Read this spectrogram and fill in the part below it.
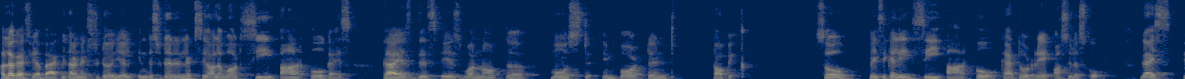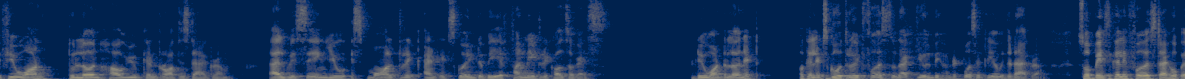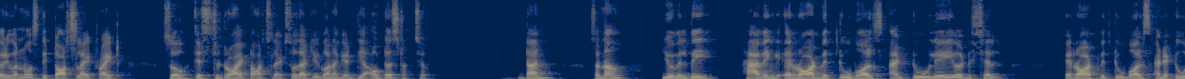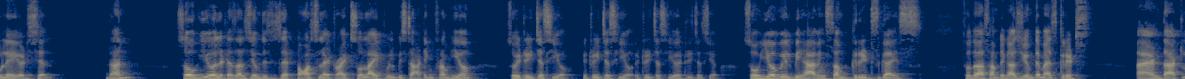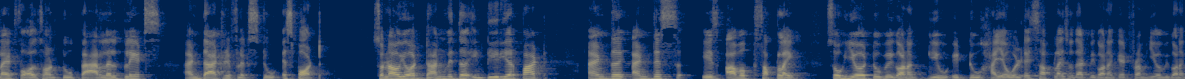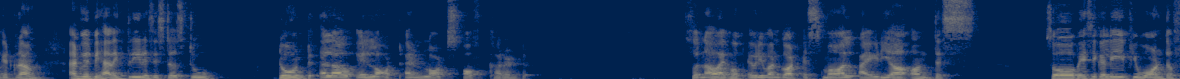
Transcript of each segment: Hello guys, we are back with our next tutorial. In this tutorial, let's see all about CRO guys. Guys, this is one of the most important topic. So basically CRO, cathode ray oscilloscope. Guys, if you want to learn how you can draw this diagram, I'll be saying you a small trick and it's going to be a funny trick also guys. Do you want to learn it? Okay, let's go through it first so that you'll be 100% clear with the diagram. So basically first I hope everyone knows the torchlight, right? So just draw a torchlight so that you're gonna get the outer structure. Done? So now you will be having a rod with two balls and two layered shell. A rod with two balls and a two layered shell. Done? So here let us assume this is a torchlight, right? So light will be starting from here. So it reaches here, it reaches here, it reaches here, it reaches here. So here we'll be having some grids guys. So there are something assume them as grids and that light falls on two parallel plates and that reflects to a spot. So now you are done with the interior part and the and this is our supply. So here too we're gonna give it to higher voltage supply so that we're gonna get from here we're gonna get ground and we'll be having three resistors to don't allow a lot and lots of current. So now I hope everyone got a small idea on this so basically if you want the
